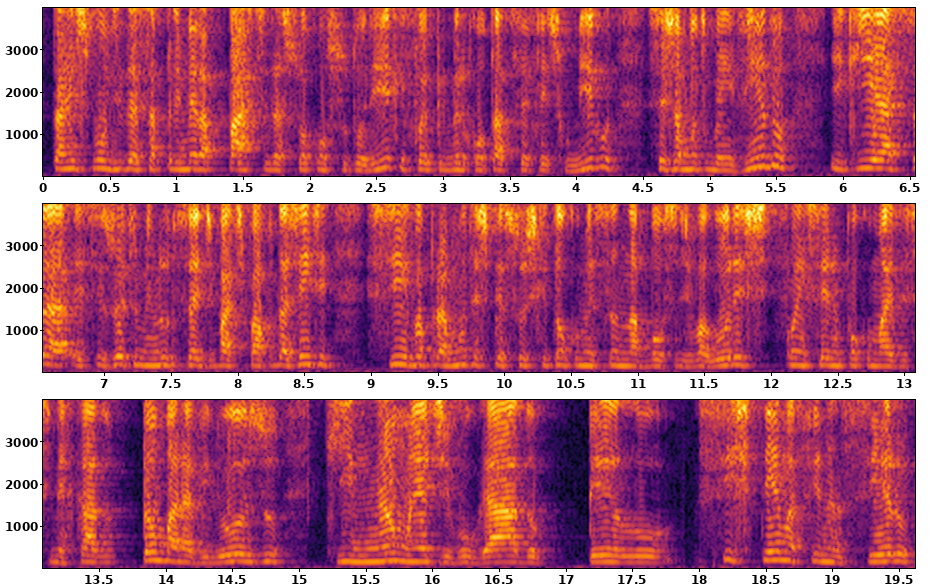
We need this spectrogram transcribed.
está respondida essa primeira parte da sua consultoria, que foi o primeiro contato que você fez comigo. Seja muito bem-vindo e que essa, esses oito minutos de bate-papo da gente sirva para muitas pessoas que estão começando na Bolsa de Valores conhecerem um pouco mais desse mercado tão maravilhoso que não é divulgado pelo sistema financeiro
